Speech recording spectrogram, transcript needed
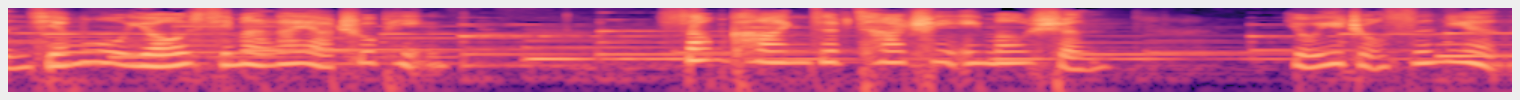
本节目由喜马拉雅出品。Some kind of touching emotion，有一种思念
